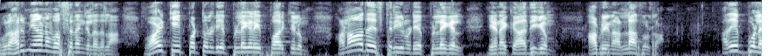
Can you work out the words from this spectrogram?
ஒரு அருமையான வசனங்கள் அதெல்லாம். வாழ்க்கைப்பட்டவருடைய பிள்ளைகளை பார்க்கிலும் அநாத ஸ்திரீயினுடைய பிள்ளைகள் எனக்கு அதிகம் அப்படின்னு அல்லாஹ் சொல்றான். அதே போல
